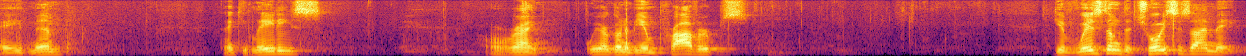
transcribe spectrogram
Amen. Thank you, ladies. All right. We are going to be in Proverbs. Give wisdom to choices I make.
